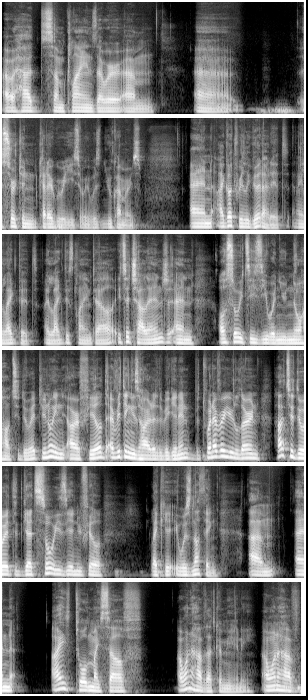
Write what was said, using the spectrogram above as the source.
I had some clients that were um, uh, a certain category. So it was newcomers. And I got really good at it and I liked it. I like this clientele. It's a challenge. And also, it's easy when you know how to do it. You know, in our field, everything is hard at the beginning. But whenever you learn how to do it, it gets so easy and you feel like it, it was nothing. Um, and I told myself, I want to have that community. I want to have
